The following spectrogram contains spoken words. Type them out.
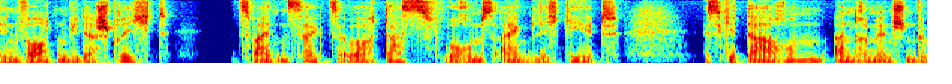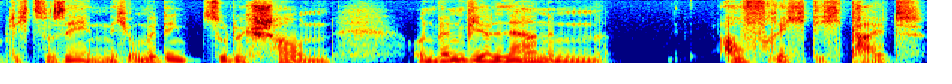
den Worten widerspricht. Zweitens zeigt es aber auch das, worum es eigentlich geht. Es geht darum, andere Menschen wirklich zu sehen, nicht unbedingt zu durchschauen. Und wenn wir lernen, Aufrichtigkeit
